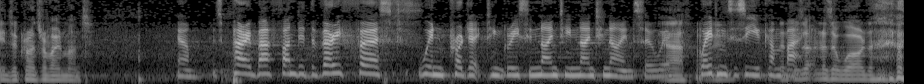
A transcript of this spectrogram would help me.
in the current environment. Yeah, it's Paribas funded the very first wind project in Greece in 1999, so we're Yeah, waiting to see you come back. Another, another world.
